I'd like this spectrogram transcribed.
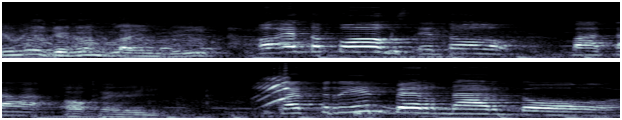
Yung may ganun, blind date. oh, eto, Pogs. Eto, bata. Okay. Catherine Bernardo.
